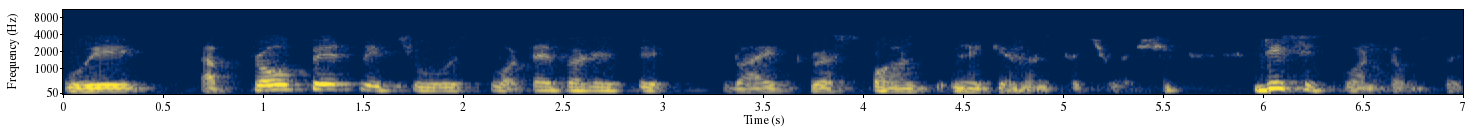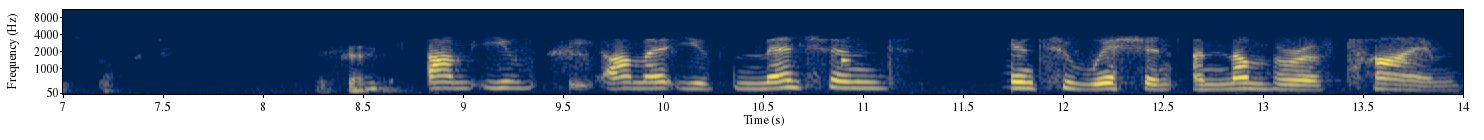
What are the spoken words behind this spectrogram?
We appropriately choose whatever is the right response in a given situation. This is quantum spirituality. Okay. Um, you've Amit, you've mentioned intuition a number of times.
